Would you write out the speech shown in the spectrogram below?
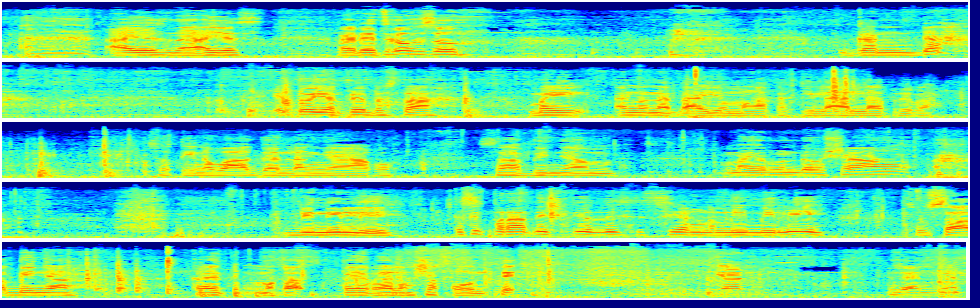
ayos na ayos. Alright, let's go. So, ganda. Ito yan pre, basta may ano na tayo mga kakilala pre ba. So, tinawagan lang niya ako. Sabi niya, mayroon daw siyang binili. Kasi parati siya siyang namimili eh. So, sabi niya, kahit makapera lang siya konti. Yan. Yan, yan.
